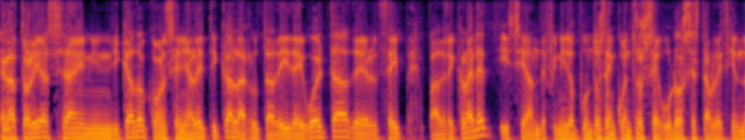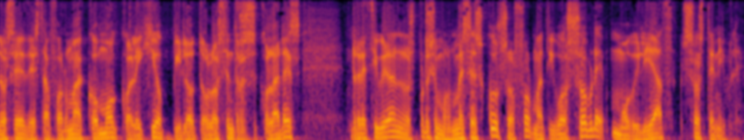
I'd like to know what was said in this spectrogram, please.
En la actualidad se han indicado con señalética la ruta de ida y vuelta del CEIP Padre Claret y se han definido puntos de encuentro seguros estableciéndose de esta forma como colegio piloto. Los centros escolares recibirán en los próximos meses cursos formativos sobre movilidad sostenible.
